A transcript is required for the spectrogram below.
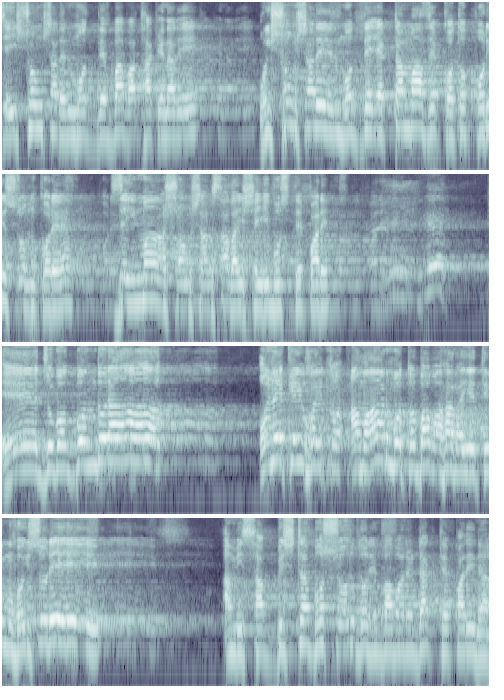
যেই সংসারের মধ্যে বাবা থাকে না রে, ওই সংসারের মধ্যে একটা মাঝে কত পরিশ্রম করে, যেই মা সংসার চালায় সেই বুঝতে পারে। এ যুবক বন্ধুরা, অনেকেই হয়তো আমার মতো বাবা হারা এতিম হইস রে। আমি ছাব্বিশটা বছর ধরে বাবারে ডাকতে পারি না।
